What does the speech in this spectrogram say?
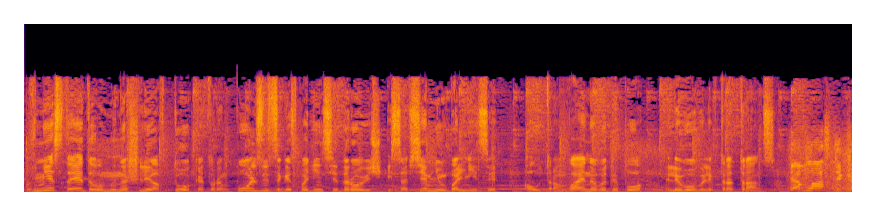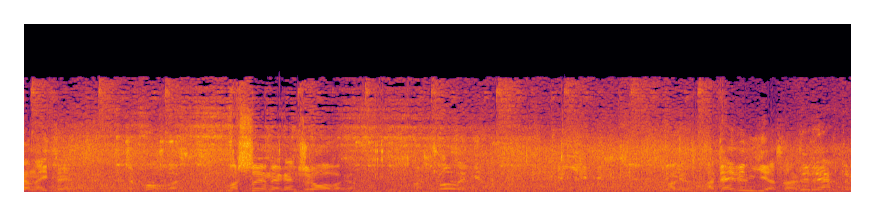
Вместо этого мы нашли авто, которым пользуется господин Сидорович, и совсем не у больницы, а у трамвайного депо Львов Электротранс. Де власника знайти? Машини, Range Rover. А, а де він є зараз? Директор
